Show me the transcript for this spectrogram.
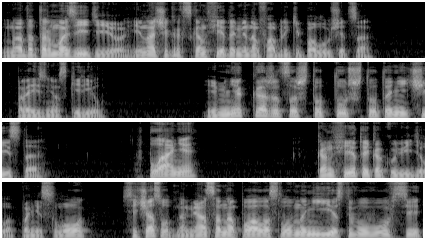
«Надо тормозить ее, иначе как с конфетами на фабрике получится», — произнес Кирилл. «И мне кажется, что тут что-то нечисто». «В плане?» «Конфеты, как увидела, понесло. Сейчас вот на мясо напало, словно не ест его вовсе.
